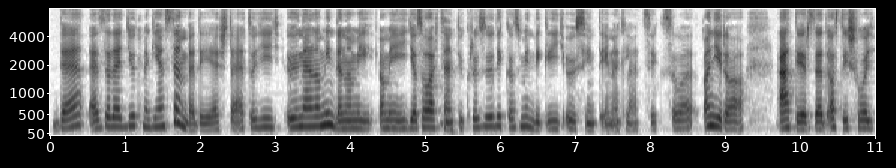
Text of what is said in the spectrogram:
De ezzel együtt meg ilyen szenvedélyes, tehát, hogy így őnála minden, ami, ami így az arcán tükröződik, az mindig így őszintének látszik. Szóval annyira átérzed azt is, hogy,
